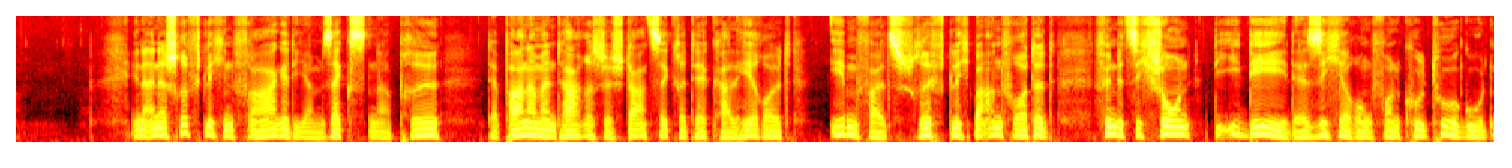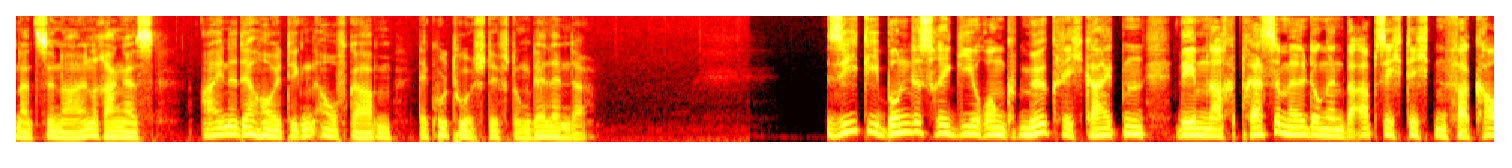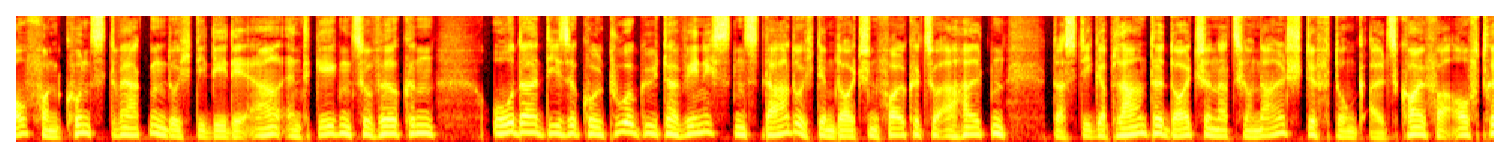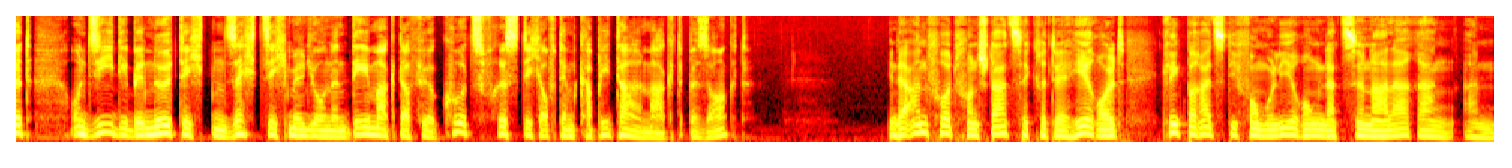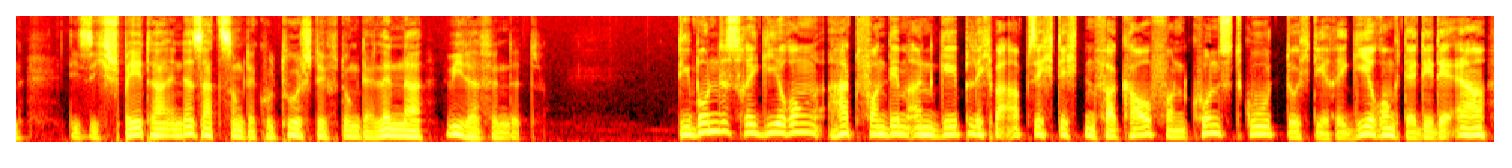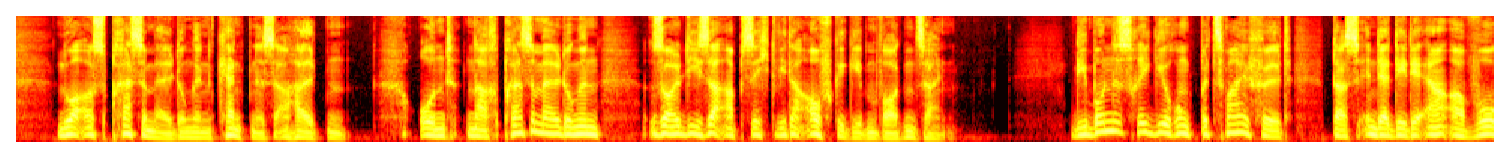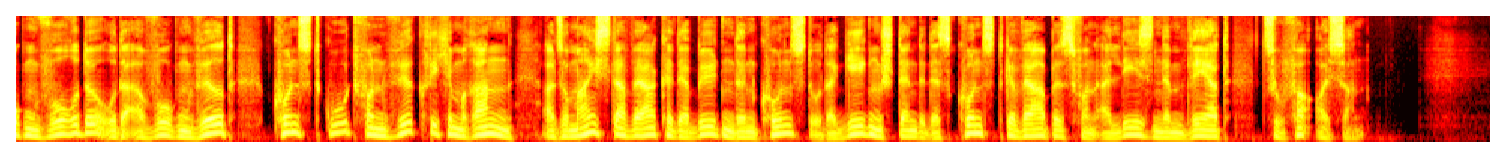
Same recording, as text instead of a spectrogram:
In einer schriftlichen Frage, die am 6. April der parlamentarische Staatssekretär Karl Herold ebenfalls schriftlich beantwortet, findet sich schon die Idee der Sicherung von Kulturgut nationalen Ranges, eine der heutigen Aufgaben der Kulturstiftung der Länder Sieht die Bundesregierung Möglichkeiten, dem nach Pressemeldungen beabsichtigten Verkauf von Kunstwerken durch die DDR entgegenzuwirken oder diese Kulturgüter wenigstens dadurch dem deutschen Volke zu erhalten, dass die geplante Deutsche Nationalstiftung als Käufer auftritt und sie die benötigten 60 Millionen D-Mark dafür kurzfristig auf dem Kapitalmarkt besorgt? In der Antwort von Staatssekretär Herold klingt bereits die Formulierung nationaler Rang an, die sich später in der Satzung der Kulturstiftung der Länder wiederfindet. Die Bundesregierung hat von dem angeblich beabsichtigten Verkauf von Kunstgut durch die Regierung der DDR nur aus Pressemeldungen Kenntnis erhalten. Und nach Pressemeldungen soll diese Absicht wieder aufgegeben worden sein. Die Bundesregierung bezweifelt, dass in der DDR erwogen wurde oder erwogen wird, Kunstgut von wirklichem Rang, also Meisterwerke der bildenden Kunst oder Gegenstände des Kunstgewerbes von erlesenem Wert, zu veräußern.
